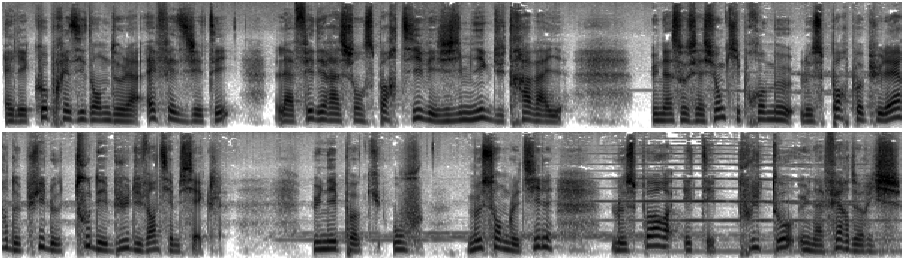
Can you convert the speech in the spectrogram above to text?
Elle est coprésidente de la FSGT, la Fédération sportive et gymnique du travail, une association qui promeut le sport populaire depuis le tout début du XXe siècle une époque où, me semble-t-il, le sport était plutôt une affaire de riches.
